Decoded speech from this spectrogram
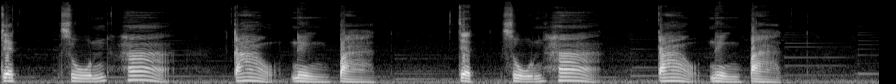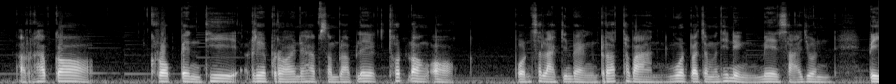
7 0 5 9 1 8 7 0 5 9 1 8เอาละครับก็ครบเป็นที่เรียบร้อยนะครับสำหรับเลขทดลองออก ผลสลากกินแบ่งรัฐบาล งวดประจำวันที่ 1 เมษายน ปี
